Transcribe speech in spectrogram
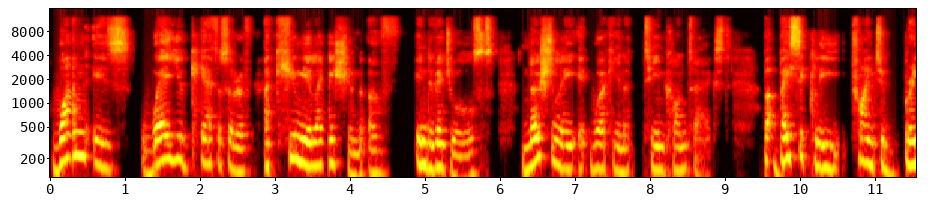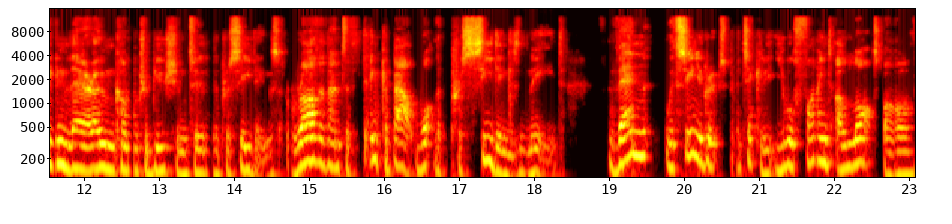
One is where you get a sort of accumulation of individuals, notionally it working in a team context, but basically trying to bring their own contribution to the proceedings rather than to think about what the proceedings need. Then with senior groups particularly, you will find a lot of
